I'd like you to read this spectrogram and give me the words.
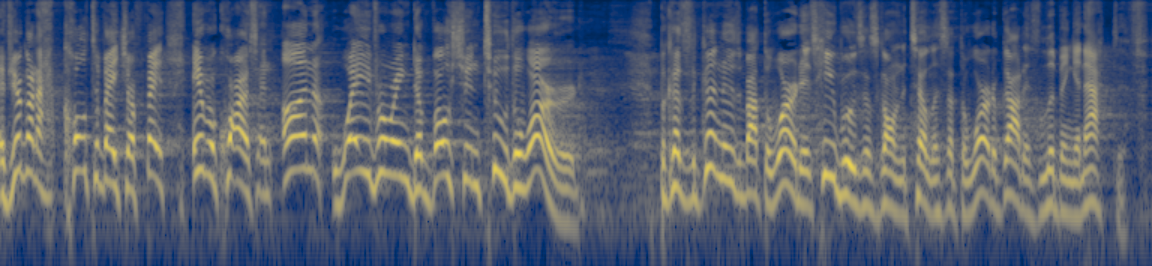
if you're going to cultivate your faith, it requires an unwavering devotion to the Word. Because the good news about the Word is Hebrews is going to tell us that the Word of God is living and active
